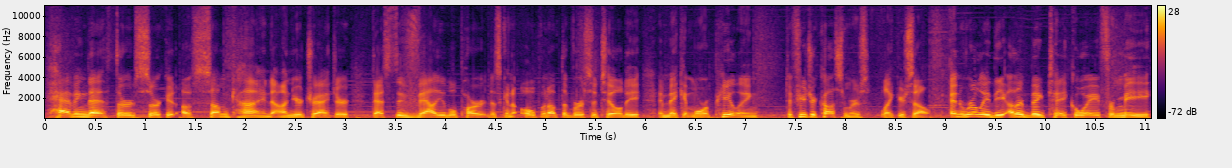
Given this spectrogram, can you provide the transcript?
having that third circuit of some kind on your tractor, that's the valuable part that's gonna open up the versatility and make it more appealing to future customers like yourself. And really the other big takeaway for me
